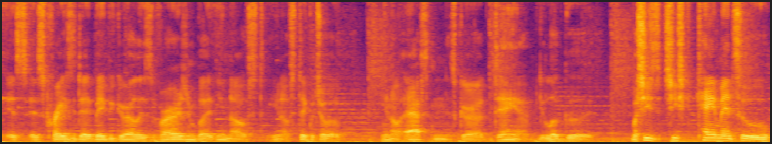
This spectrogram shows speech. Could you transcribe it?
it's it's crazy that baby girl is a virgin but you know st- you know stick with your you know abstinence girl. Damn you look good. But she's she came into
